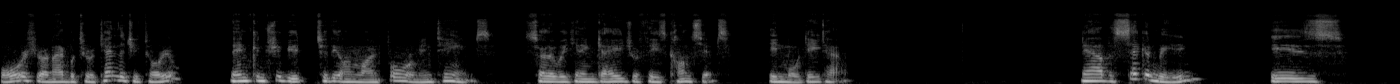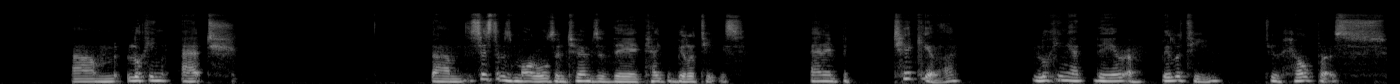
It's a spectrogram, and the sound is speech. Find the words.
Or if you're unable to attend the tutorial, then contribute to the online forum in Teams so that we can engage with these concepts in more detail. Now, the second reading is um, looking at um, systems models in terms of their capabilities, and in particular, looking at their ability to help us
